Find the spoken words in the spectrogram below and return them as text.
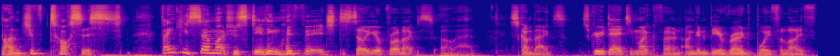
bunch of tossers. Thank you so much for stealing my footage to sell your products. Oh man. Scumbags. Screw Deity Microphone. I'm going to be a Rode boy for life.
